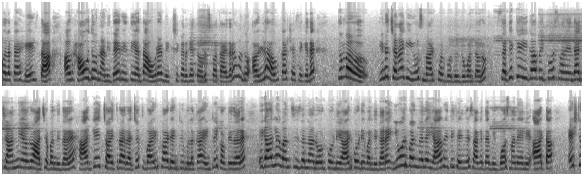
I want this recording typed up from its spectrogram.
ಮೂಲಕ ಹೇಳ್ತಾ ಅವ್ರು ಹೌದು, ನಾನು ಇದೇ ರೀತಿ ಅಂತ ಅವರೇ ವೀಕ್ಷಕರಿಗೆ ತೋರಿಸ್ಕೊತಾ ಇದ್ದಾರೆ ಒಂದು ಒಳ್ಳೆ ಅವಕಾಶ ಸಿಕ್ಕಿದೆ. ತುಂಬ ಇನ್ನು ಚೆನ್ನಾಗಿ ಯೂಸ್ ಮಾಡ್ಕೊಳ್ಬೋದು ಧ್ರುವಂತವರು. ಸದ್ಯಕ್ಕೆ ಈಗ ಬಿಗ್ ಬಾಸ್ ಮನೆಯಿಂದ ಜಾನ್ವಿ ಅವರು ಆಚೆ ಬಂದಿದ್ದಾರೆ. ಹಾಗೆ Chaitra, Rajat wild card entry ಮೂಲಕ ಎಂಟ್ರಿ ಕೊಟ್ಟಿದ್ದಾರೆ. ಈಗಾಗಲೇ ಒಂದು ಸೀಸನ್ನ ನೋಡ್ಕೊಂಡು, ಆಡ್ಕೊಂಡು ಬಂದಿದ್ದಾರೆ. ಇವ್ರು ಬಂದ ಮೇಲೆ ಯಾವ ರೀತಿ ಚೇಂಜಸ್ ಆಗುತ್ತೆ ಬಿಗ್ ಬಾಸ್ ಮನೆಯಲ್ಲಿ? ಆಟ ಎಷ್ಟು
